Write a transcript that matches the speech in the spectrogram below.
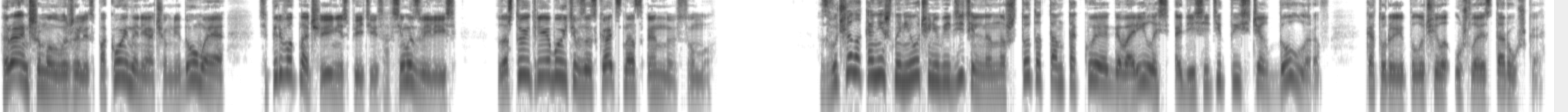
Раньше, мол, вы жили спокойно, ни о чем не думая, теперь вот ночи не спите и совсем извелись, за что и требуете взыскать с нас энную сумму». Звучало, конечно, не очень убедительно, но что-то там такое говорилось о десяти тысячах долларов, которые получила ушлая старушка —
